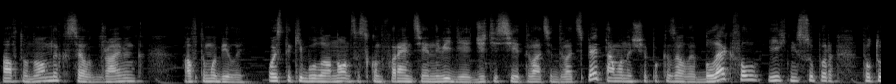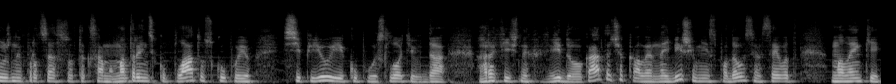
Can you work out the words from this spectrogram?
автономних self-driving автомобілей. Ось такі були анонси з конференції Nvidia GTC 2025. Там вони ще показали Blackwell, їхній суперпотужний процесор, так само материнську плату з купою CPU і купою слотів для графічних відеокарточок. Але найбільше мені сподобався цей от маленький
